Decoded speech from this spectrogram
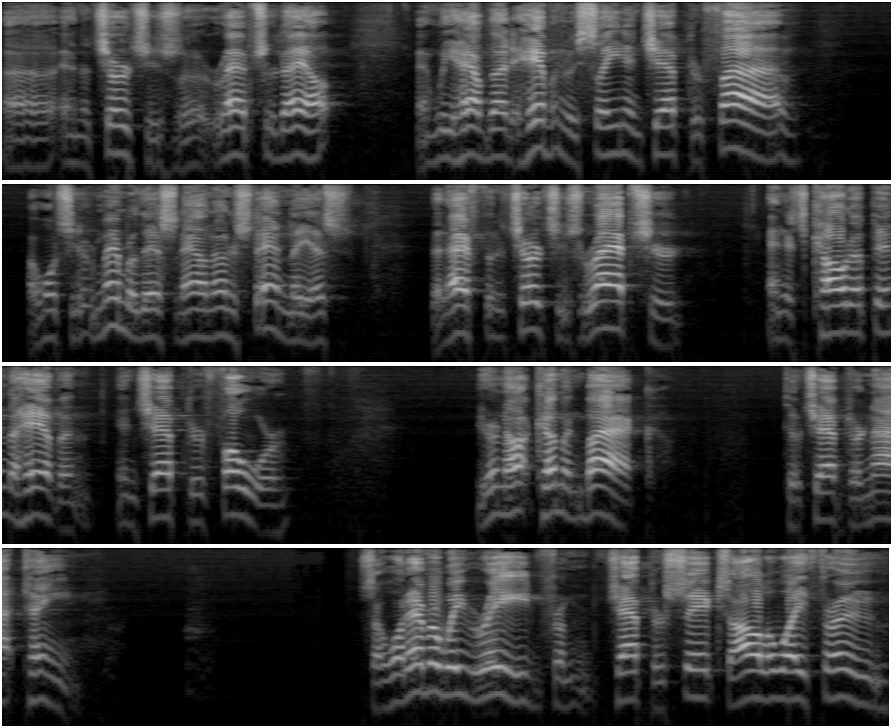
uh, and the church is uh, raptured out, and we have that heavenly scene in chapter five, I want you to remember this now and understand this: that after the church is raptured and it's caught up into heaven in chapter four, you're not coming back till chapter 19. So, whatever we read from chapter 6 all the way through,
